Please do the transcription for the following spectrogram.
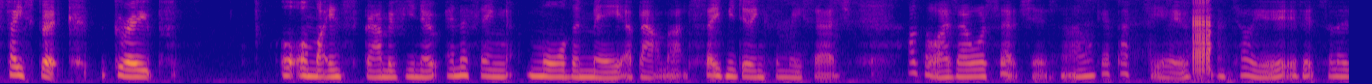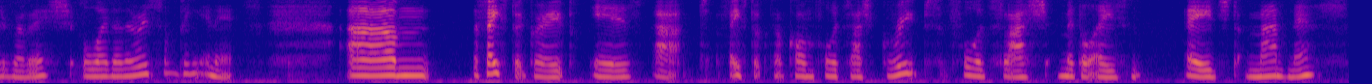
Facebook group or on my Instagram if you know anything more than me about that to save me doing some research. Otherwise, I will search it and I will get back to you and tell you if it's a load of rubbish or whether there is something in it. Um, the Facebook group is at facebook.com forward slash groups forward slash middle aged madness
